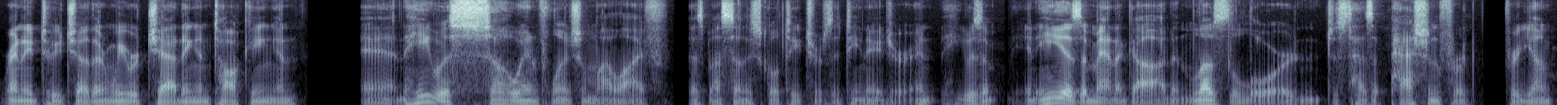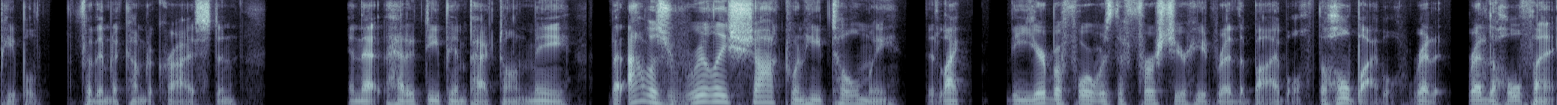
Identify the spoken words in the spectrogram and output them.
ran into each other and we were chatting and talking, and and he was so influential in my life as my Sunday school teacher as a teenager. And he was a and he is a man of God and loves the Lord and just has a passion for for young people for them to come to Christ and and that had a deep impact on me. But I was really shocked when he told me that like the year before was the first year he'd read the Bible, the whole Bible, read it, read the whole thing,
